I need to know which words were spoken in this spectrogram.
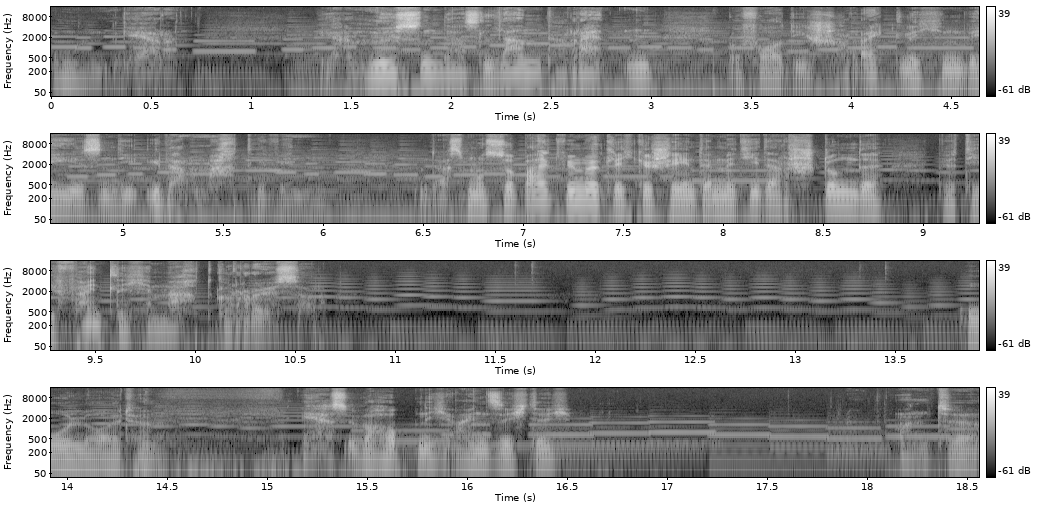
ungern. Wir müssen das Land retten, bevor die schrecklichen Wesen die Übermacht gewinnen. Und das muss so bald wie möglich geschehen, denn mit jeder Stunde wird die feindliche Macht größer. Oh Leute, er ist überhaupt nicht einsichtig. Und äh,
